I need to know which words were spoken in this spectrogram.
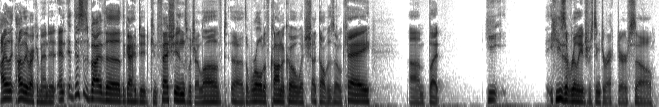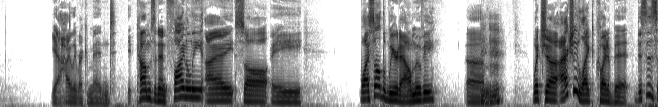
highly highly recommend it. And it, this is by the the guy who did Confessions, which I loved, uh, The World of Kanako, which I thought was okay, um, but he he's a really interesting director. So yeah, highly recommend. It comes, and then finally, I saw a well, I saw the Weird Al movie. Um, mm-hmm. Which uh, I actually liked quite a bit. This is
